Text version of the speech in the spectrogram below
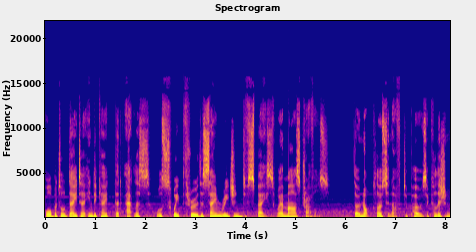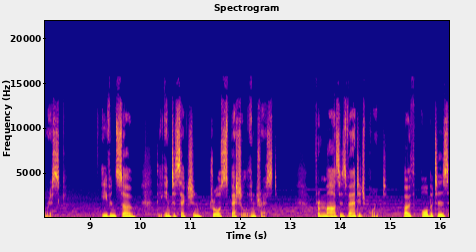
Orbital data indicate that Atlas will sweep through the same regions of space where Mars travels, though not close enough to pose a collision risk. Even so, the intersection draws special interest. From Mars's vantage point, both orbiters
